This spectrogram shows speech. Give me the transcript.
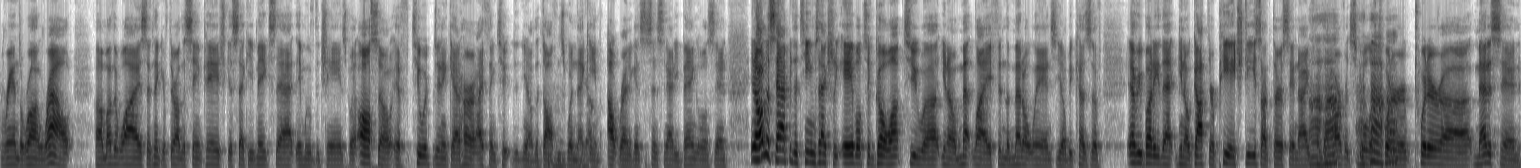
ran the wrong route. Um, otherwise, I think if they're on the same page, Gesicki makes that. They move the chains. But also, if Tua didn't get hurt, I think you know the Dolphins mm-hmm. win that yep. game outright against the Cincinnati Bengals. And you know, I'm just happy the team's actually able to go up to uh, you know MetLife in the Meadowlands. You know, because of everybody that you know got their PhDs on Thursday night uh-huh. from the uh-huh. Harvard School of Twitter Twitter uh, Medicine.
